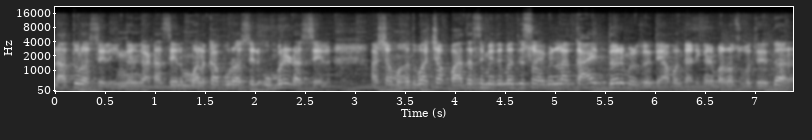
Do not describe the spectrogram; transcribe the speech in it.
लातूर असेल हिंगणघाट असेल मलकापूर असेल उमरेड असेल अशा महत्त्वाच्या बाजार समितीमध्ये सोयाबीनला काय दर मिळतोय ते आपण त्या ठिकाणी बनवसोबत ते दर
